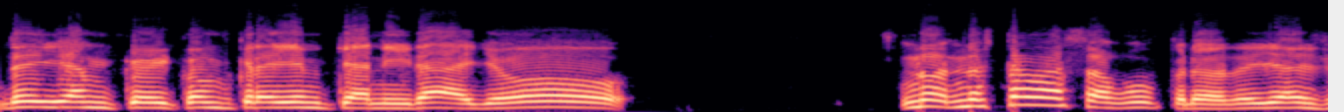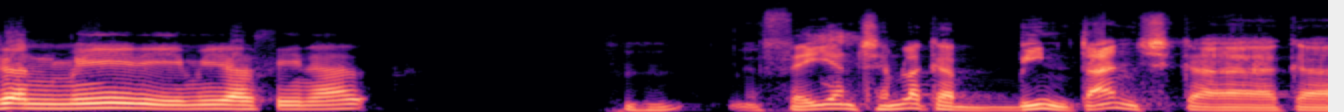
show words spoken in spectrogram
dèiem que com creiem que anirà. Jo no, no estava segur, però deia Joan Mir i mira, al final... Feia, em sembla que 20 anys que, que,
